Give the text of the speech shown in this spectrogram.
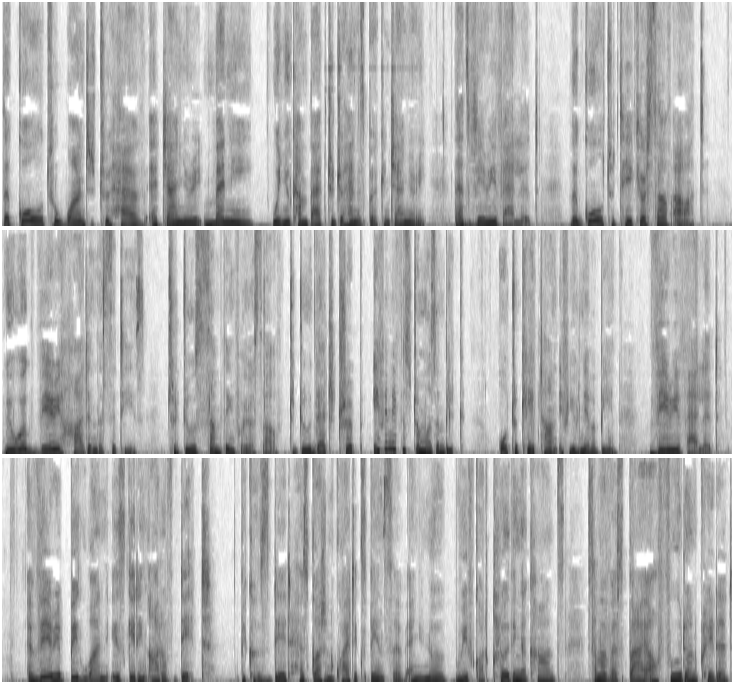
The goal to want to have a January money when you come back to Johannesburg in January, that's very valid. The goal to take yourself out. We work very hard in the cities to do something for yourself, to do that trip, even if it's to Mozambique or to Cape Town if you've never been. Very valid. A very big one is getting out of debt because debt has gotten quite expensive. And you know, we've got clothing accounts. Some of us buy our food on credit.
